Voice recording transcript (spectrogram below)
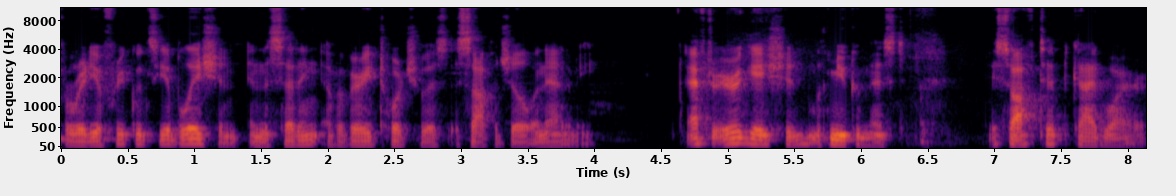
for radiofrequency ablation in the setting of a very tortuous esophageal anatomy. After irrigation with Mucomyst, a soft-tipped guide wire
